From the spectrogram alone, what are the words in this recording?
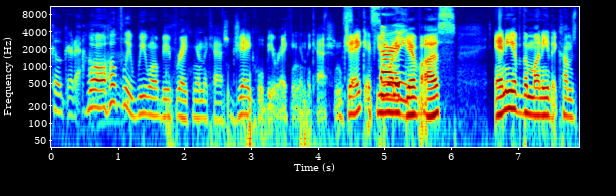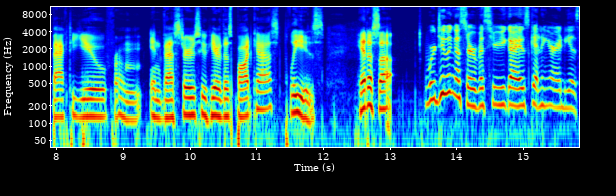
Go-Gurt at home. Well, hopefully we won't be raking in the cash. Jake will be raking in the cash. And Jake, if you want to give us any of the money that comes back to you from investors who hear this podcast, please hit us up. we're doing a service here, you guys, getting your ideas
